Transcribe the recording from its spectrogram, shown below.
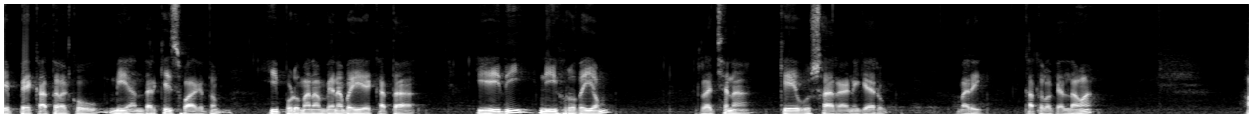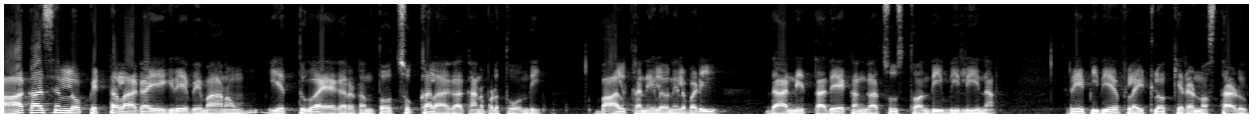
చెప్పే కథలకు మీ అందరికీ స్వాగతం. ఇప్పుడు మనం వినబోయే కథ ఏది నీ హృదయం? రచన కె. ఉషారాణి గారు మరి కథలోకి వెళ్దామా? ఆకాశంలో పిట్టలాగా ఎగిరే విమానం ఎత్తుగా ఎగరడంతో చుక్కలాగా కనపడుతోంది. బాల్కనీలో నిలబడి దాన్ని తదేకంగా చూస్తోంది విలీన. రేపు ఇదే ఫ్లైట్లో కిరణ్ వస్తాడు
